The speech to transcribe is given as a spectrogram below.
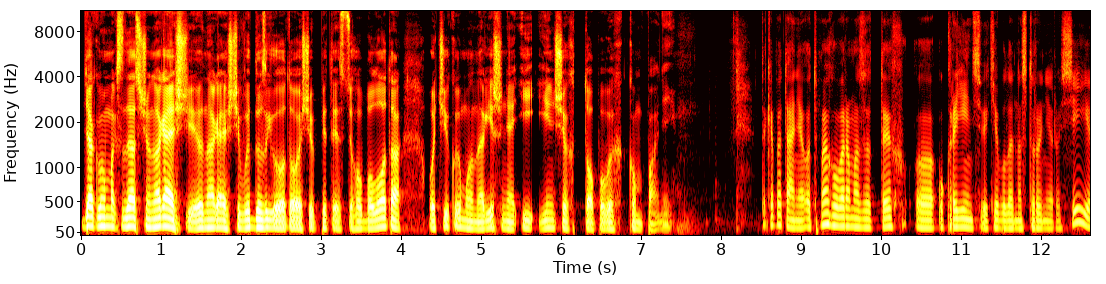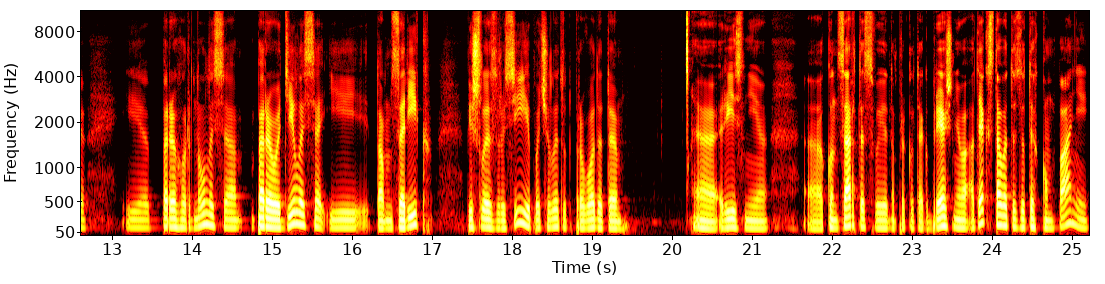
Дякуємо, Мерседес, що нарешті, нарешті ви дозріли до того, щоб піти з цього болота. Очікуємо на рішення і інших топових компаній. Таке питання. От ми говоримо за тих е, українців, які були на стороні Росії, і перегорнулися, переоділися, і там за рік пішли з Росії, і почали тут проводити е, різні е, концерти свої, наприклад, як Брежнєва. А як ставитись до тих компаній,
